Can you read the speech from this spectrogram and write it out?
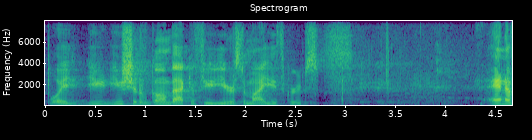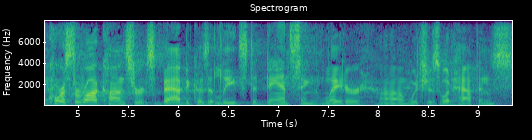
boy, you, you should have gone back a few years to my youth groups. And of course, the rock concert's bad because it leads to dancing later, uh, which is what happens.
